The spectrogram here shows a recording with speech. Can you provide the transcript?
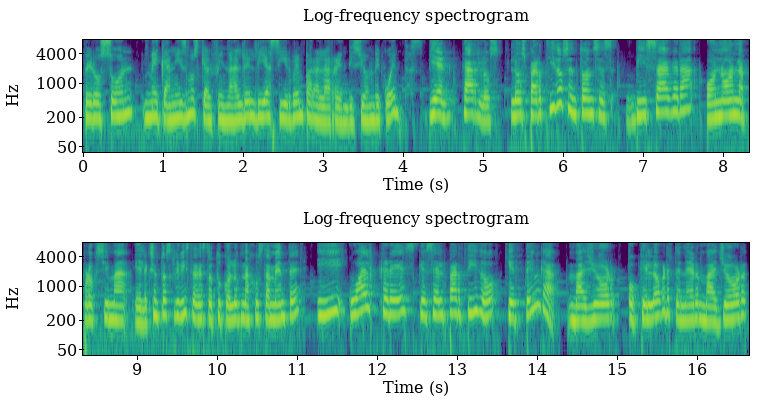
pero son mecanismos que al final del día sirven para la rendición de cuentas. Bien, Carlos, los partidos entonces, bisagra o no en la próxima elección, tú escribiste de esto tu columna justamente, ¿y cuál crees que sea el partido que tenga mayor o que logre tener mayor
